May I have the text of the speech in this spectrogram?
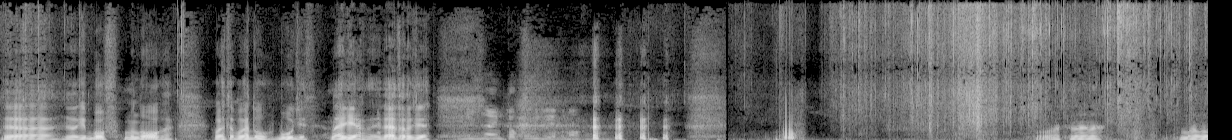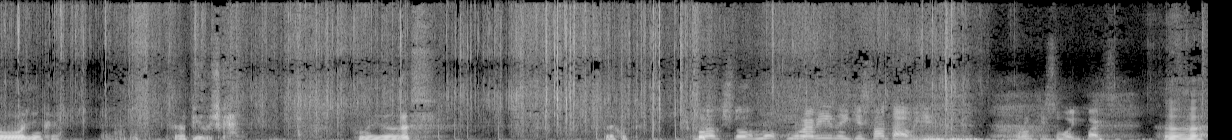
Да, грибов много в этом году будет, наверное, да, друзья? Не знаем только где много. Вот она, она. молоденькая крапивочка. Мы ее раз. Так вот. Жалко, что му- муравьиная кислота в ней. Руки сводят, пальцы. Ага.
